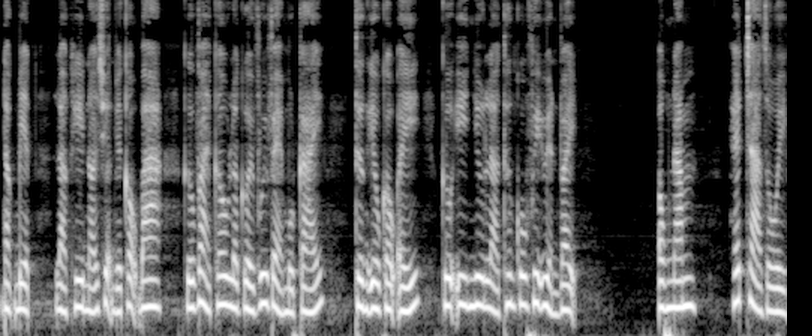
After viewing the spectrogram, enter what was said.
Đặc biệt là khi nói chuyện với cậu ba, cứ vài câu là cười vui vẻ một cái. Thương yêu cậu ấy, cứ y như là thương cô Phi Uyển vậy. Ông Năm, hết trà rồi,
